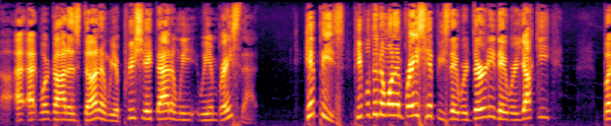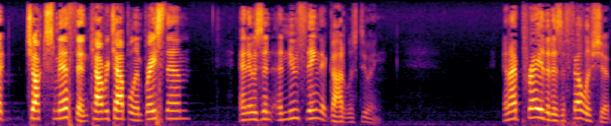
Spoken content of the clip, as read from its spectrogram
uh, at, at what God has done, and we appreciate that and we, we embrace that. Hippies. People didn't want to embrace hippies. They were dirty, they were yucky. But Chuck Smith and Calvary Chapel embraced them, and it was an, a new thing that God was doing. And I pray that as a fellowship,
